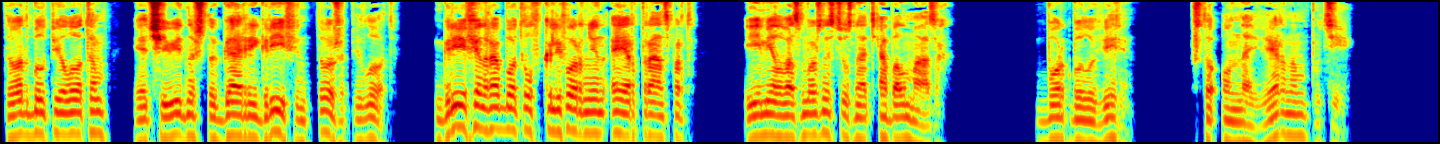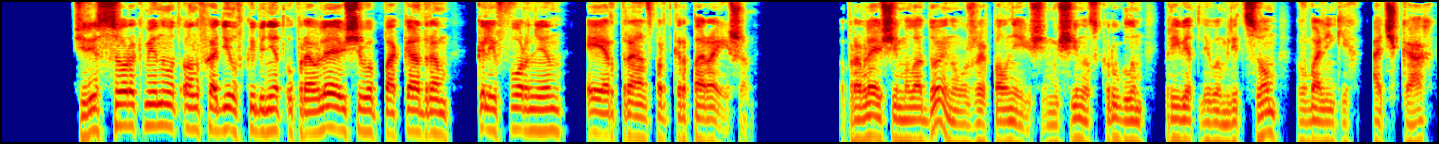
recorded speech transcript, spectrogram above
Тот был пилотом, и очевидно, что Гарри Гриффин тоже пилот. Гриффин работал в Californian Air Transport и имел возможность узнать об алмазах. Борг был уверен, что он на верном пути. Через 40 минут он входил в кабинет управляющего по кадрам Californian Air Transport Corporation. Управляющий молодой, но уже полнеющий мужчина с круглым приветливым лицом, в маленьких очках,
